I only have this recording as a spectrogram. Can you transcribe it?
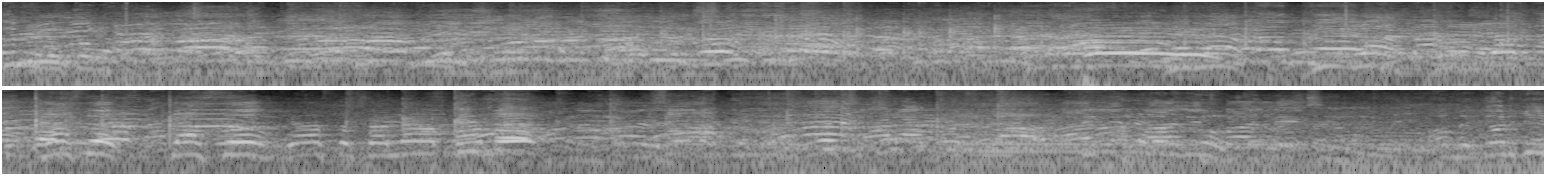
Δούλευε τώρα. Γύρω, γύρω. Πιάστο, πιάστο. Πιάστο ξανά. Πάμε Γιώργη.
